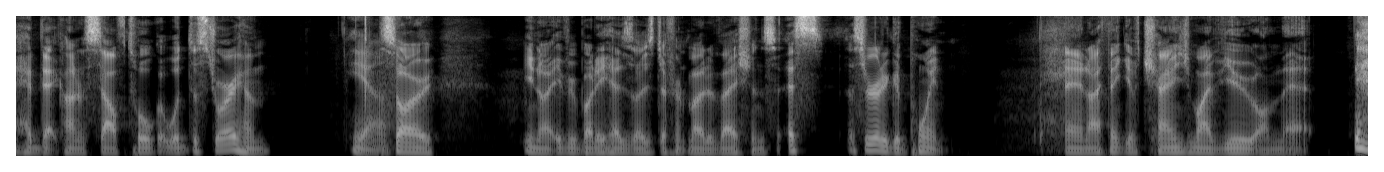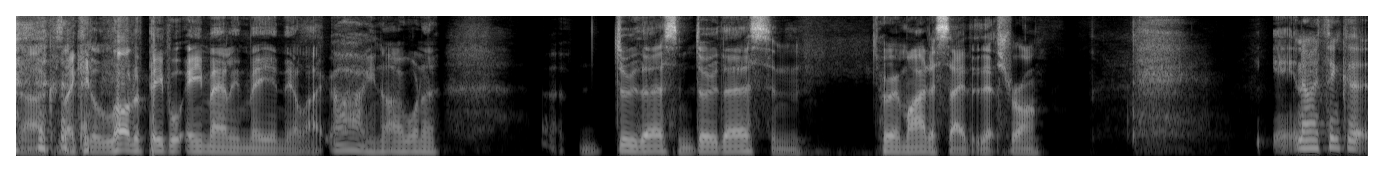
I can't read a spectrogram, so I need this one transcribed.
had that kind of self talk, it would destroy him. Yeah. So, you know, everybody has those different motivations. It's it's a really good point, and I think you've changed my view on that because uh, I get a lot of people emailing me and they're like, "Oh, you know, I want to do this and do this," and who am I to say that that's wrong? You know, I think uh,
